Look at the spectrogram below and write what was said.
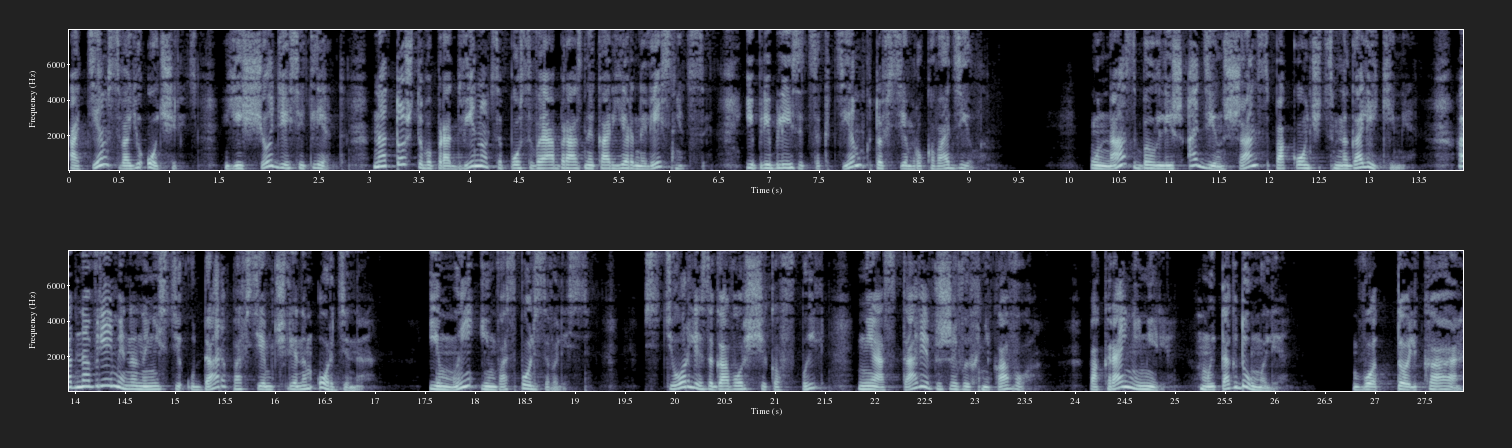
а тем, в свою очередь, еще 10 лет на то, чтобы продвинуться по своеобразной карьерной лестнице и приблизиться к тем, кто всем руководил. У нас был лишь один шанс покончить с многоликими, одновременно нанести удар по всем членам Ордена. И мы им воспользовались. Стерли заговорщиков в пыль, не оставив в живых никого. По крайней мере, мы так думали. Вот только...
